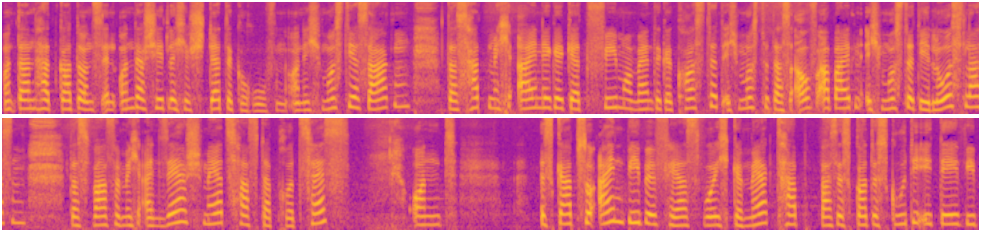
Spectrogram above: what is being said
Und dann hat Gott uns in unterschiedliche Städte gerufen. Und ich muss dir sagen, das hat mich einige Get-Free-Momente gekostet. Ich musste das aufarbeiten, ich musste die loslassen. Das war für mich ein sehr schmerzhafter Prozess. Und es gab so einen Bibelvers, wo ich gemerkt habe, was ist Gottes gute Idee, wie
